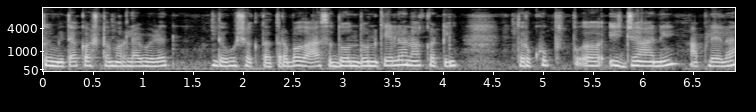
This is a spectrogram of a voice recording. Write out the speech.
तुम्ही त्या कस्टमरला वेळेत देऊ शकता. तर बघा असं दोन दोन केलं ना कटिंग तर खूप इजी आणि आपल्याला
